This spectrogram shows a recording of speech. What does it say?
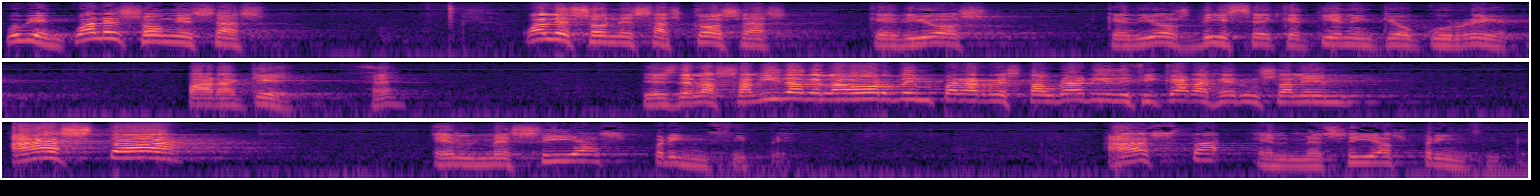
Muy bien, ¿cuáles son esas cuáles son esas cosas que Dios que Dios dice que tienen que ocurrir? ¿Para qué? ¿Eh? Desde la salida de la orden para restaurar y edificar a Jerusalén hasta el Mesías príncipe. Hasta el Mesías príncipe.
